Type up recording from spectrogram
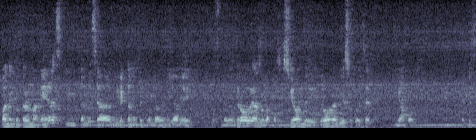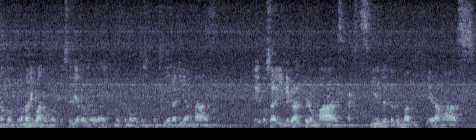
van a encontrar maneras y tal vez sea directamente por la avenida de consumo de drogas o la posesión de drogas y eso puede ser, digamos, empezando con la marihuana, ¿no? que sería la droga que en este momento se consideraría más, eh, o sea, ilegal, pero más accesible, tal vez más ligera, más,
